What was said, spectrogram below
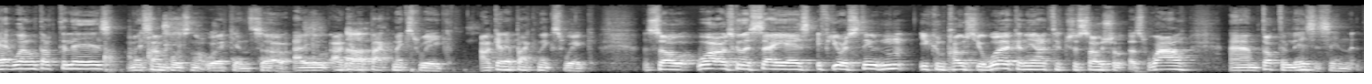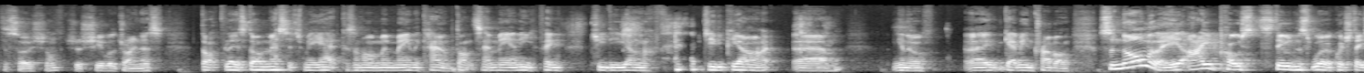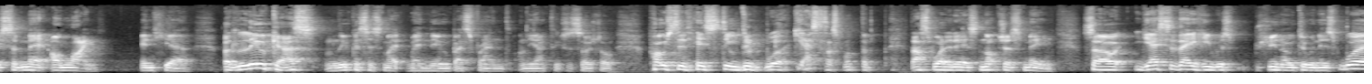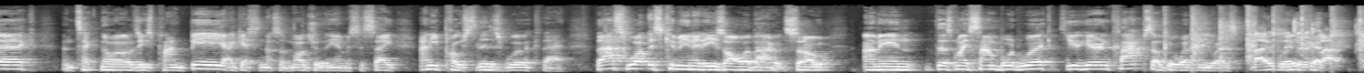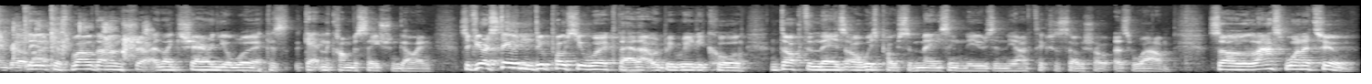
Get well, Dr. Liz. My sample's not working, so I will. I'll get it uh. back next week. I'll get it back next week. So what I was going to say is, if you're a student, you can post your work in the Architecture Social as well. Um, Dr. Liz is in the social, so she will join us. Dr. Liz, don't message me yet because I'm on my main account. Don't send me anything GDPR, GDPR. Um, you know, uh, get me in trouble. So normally I post students' work which they submit online in here. But Lucas, Lucas is my, my new best friend on the Architecture Social, posted his student work. Yes, that's what the that's what it is, not just me. So yesterday he was, you know, doing his work and technologies plan B, I guess and that's a module of the MSSA, and he posted his work there. That's what this community is all about. So I mean, does my soundboard work? Do you hear in claps? I'll do one anyways. No, we'll do a clap in real life. Lucas, well done on sh- like sharing your work, as getting the conversation going. So if you're a student, do post your work there. That would be really cool. And Dr. Liz always posts amazing news in the Architecture Social as well. So last one or two,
